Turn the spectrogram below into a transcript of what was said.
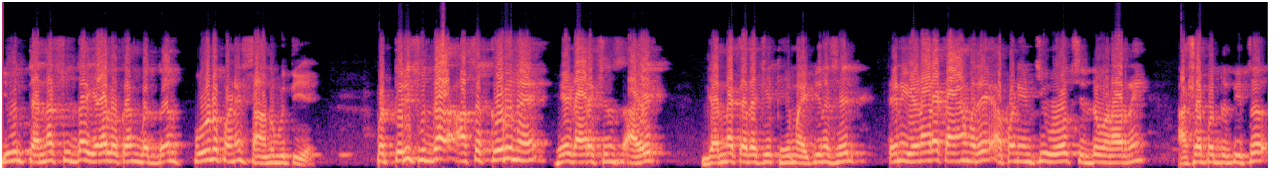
इव्हन त्यांना सुद्धा या लोकांबद्दल पूर्णपणे सहानुभूती आहे. पण तरी सुद्धा असं करू नये हे डायरेक्शन्स आहेत. ज्यांना कदाचित हे माहिती नसेल त्यांनी येणाऱ्या काळामध्ये आपण यांची ओळख सिद्ध होणार नाही. अशा पद्धतीचं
